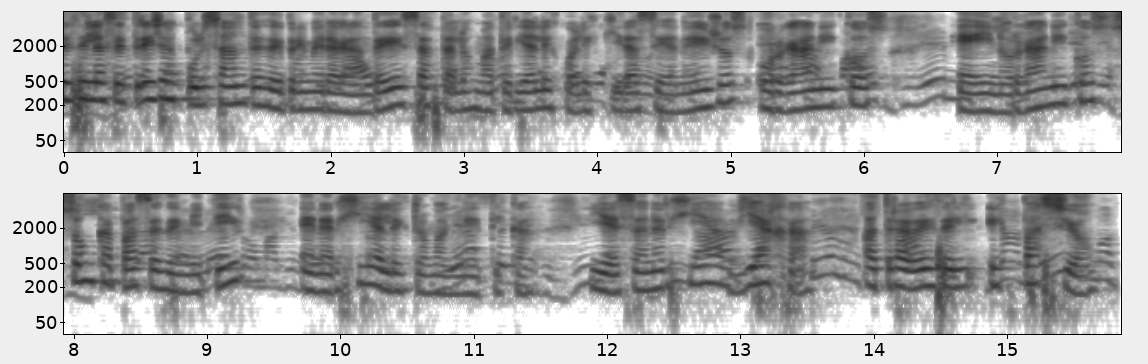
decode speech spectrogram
desde las estrellas pulsantes de primera grandeza hasta los materiales cualesquiera sean ellos, orgánicos e inorgánicos, son capaces de emitir energía electromagnética. Y esa energía viaja a través del espacio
